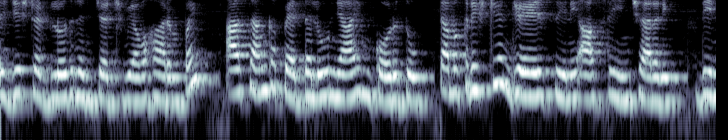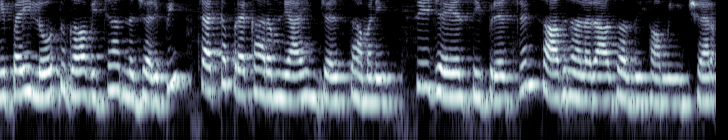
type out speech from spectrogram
రిజిస్టర్డ్ లూథరన్ చర్చ్ వ్యవహారంపై ఆ సంఘ పెద్దలు న్యాయం కోరుతూ తమ క్రిస్టియన్ జేఏసీని ఆశ్రయించారని దీనిపై లోతుగా విచారణ జరిపి చట్ట ప్రకారం న్యాయం చేస్తామని సిజేఏసీ ప్రెసిడెంట్ సాధనాల రాజాజీ హామీ ఇచ్చారు.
